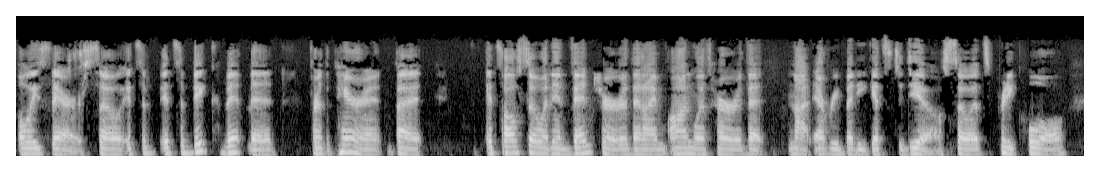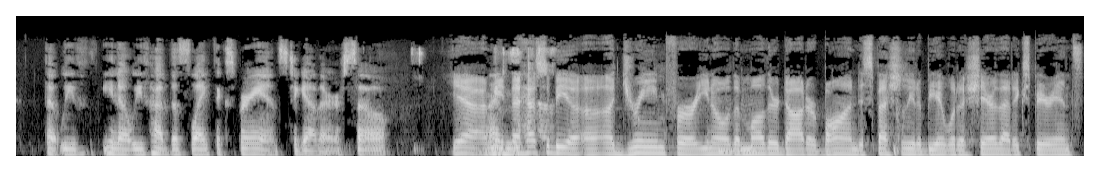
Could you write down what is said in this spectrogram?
always there. So it's a it's a big commitment for the parent, but it's also an adventure that I'm on with her that not everybody gets to do. So it's pretty cool that we've, you know, we've had this life experience together. So Yeah, I mean that has to be a, a- dream for you know the Mm-hmm. mother daughter bond, especially to be able to share that experience.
